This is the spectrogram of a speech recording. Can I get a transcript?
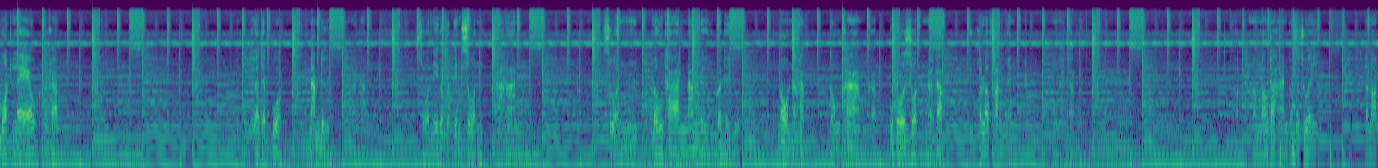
หมดแล้วนะครับ ลือแต่พวกน้ำดื่มนะครับ โซนนี้ก็จะเป็นโซนอาหาร ส่วนโรงทานน้ำดื่มก็จะอยู่โน่นนะครับ ตรงข้ามกับอุโบสถนะครับ อยู่คนละฝั่งกันนะครับน้องๆทหารก็มาช่วยตลอด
